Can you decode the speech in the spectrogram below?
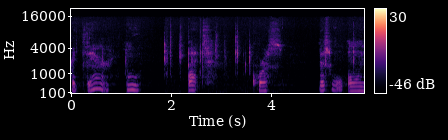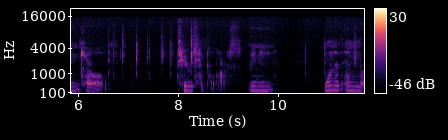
Right there. Oh. But, of course, this will only kill two Templars, meaning one of them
